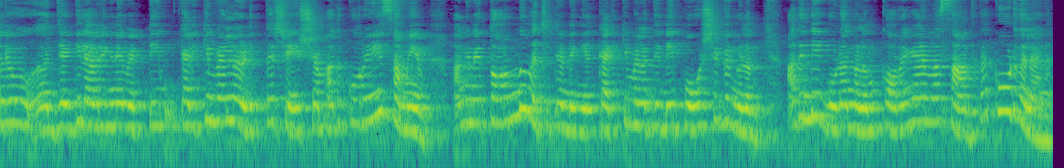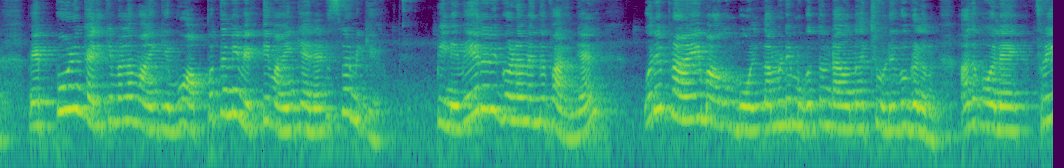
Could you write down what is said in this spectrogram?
ഒരു ജഗ്ഗിൽ അവരിങ്ങനെ വെട്ടി കരിക്കും വെള്ളം എടുത്ത ശേഷം അത് കുറേ സമയം അങ്ങനെ തുറന്നു വെച്ചിട്ടുണ്ടെങ്കിൽ കരിക്കും വെള്ളത്തിന്റെ പോഷകങ്ങളും അതിന്റെ ഗുണങ്ങളും കുറയാനുള്ള സാധ്യത കൂടുതലാണ്. അപ്പോൾ എപ്പോഴും കരിക്കും വെള്ളം വാങ്ങിക്കുമ്പോൾ അപ്പം തന്നെ വെട്ടി വാങ്ങിക്കാനായിട്ട് ശ്രമിക്കുക. പിന്നെ വേറൊരു ഗുണം എന്ന് പറഞ്ഞാൽ ഒരു പ്രായമാകുമ്പോൾ നമ്മുടെ മുഖത്തുണ്ടാകുന്ന ചുളിവുകളും അതുപോലെ ഫ്രീ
